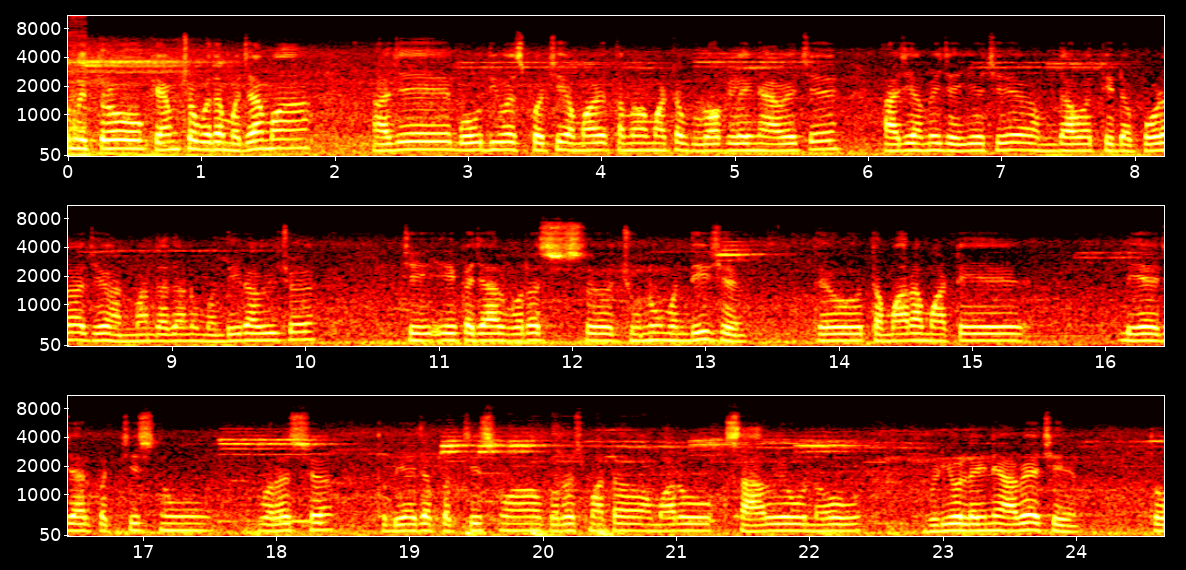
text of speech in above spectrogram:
મિત્રો, કેમ છો બધા મજામાં? આજે બહુ દિવસ પછી અમારે તમારા માટે વ્લોગ લઈને આવે છે. આજે અમે જઈએ છીએ અમદાવાદથી ડપોડા જે હનુમાન દાદાનું મંદિર આવ્યું છે, જે એક હજાર વર્ષ જૂનું મંદિર છે. તો તમારા માટે બે હજાર પચીસનું વર્ષ છે. તો બે હજાર પચીસમાં વર્ષ માટે અમારો સારો એવો નવો વીડિયો લઈને આવ્યા છીએ. તો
